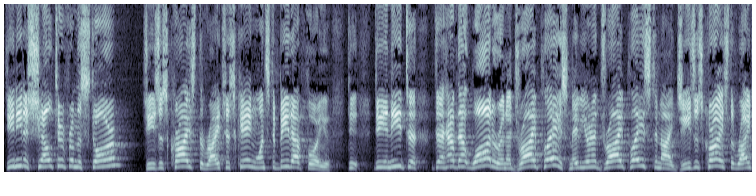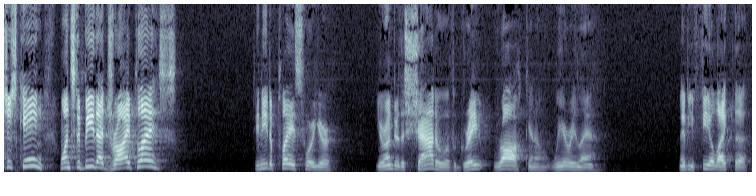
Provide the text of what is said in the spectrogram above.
Do you need a shelter from the storm? Jesus Christ, the righteous King, wants to be that for you. Do, do you need to, to have that water in a dry place? Maybe you're in a dry place tonight. Jesus Christ, the righteous King, wants to be that dry place. Do you need a place where you're you're under the shadow of a great rock in a weary land. Maybe you feel like the,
